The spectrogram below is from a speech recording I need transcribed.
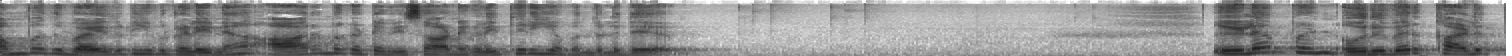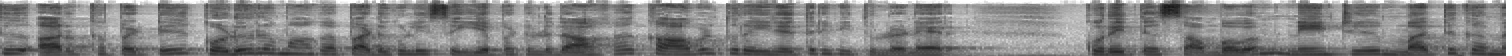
ஐம்பது வயதுடையவர்கள் என ஆரம்பகட்ட விசாரணைகளில் தெரிய வந்துள்ளது இளம்பெண் ஒருவர் கழுத்து அறுக்கப்பட்டு கொடூரமாக படுகொலை செய்யப்பட்டுள்ளதாக காவல்துறையினர் தெரிவித்துள்ளனர். குறித்த சம்பவம் நேற்று மத்துக்கம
